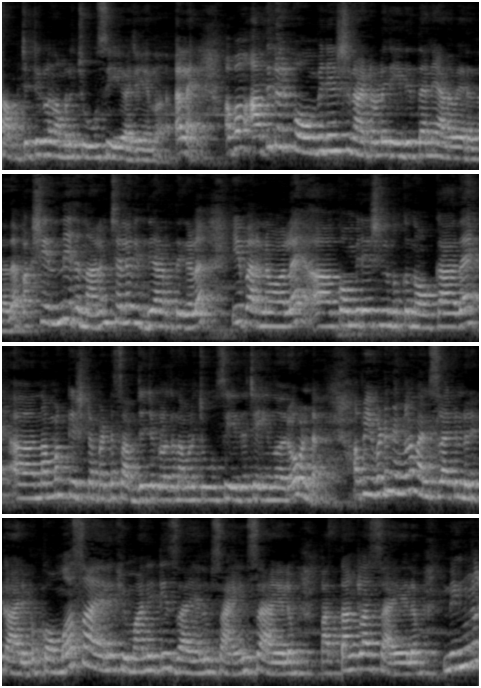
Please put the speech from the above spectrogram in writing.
സബ്ജക്റ്റുകൾ നമ്മൾ ചൂസ് ചെയ്യുക ചെയ്യുന്നത് അല്ലേ? അപ്പം അതിലൊരു കോമ്പിനേഷൻ ആയിട്ടുള്ള രീതിയിൽ തന്നെയാണ് വരുന്നത്. പക്ഷെ എന്നിരുന്നാലും ചില വിദ്യാർത്ഥികൾ ഈ പറഞ്ഞ പോലെ കോമ്പിനേഷൻ ഒക്കെ നോക്കാതെ നമുക്ക് ഇഷ്ടപ്പെട്ട സബ്ജക്റ്റുകളൊക്കെ നമ്മൾ ചൂസ് ചെയ്ത് ചെയ്യുന്നവരും ഉണ്ട്. അപ്പോൾ ഇവിടെ നിങ്ങൾ മനസ്സിലാക്കേണ്ട ഒരു കാര്യം ഇപ്പോൾ കൊമേഴ്സ് ആയാലും ഹ്യൂമാനിറ്റീസ് ആയാലും സയൻസ് ആയാലും പത്താം ക്ലാസ് ആയാലും നിങ്ങൾ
